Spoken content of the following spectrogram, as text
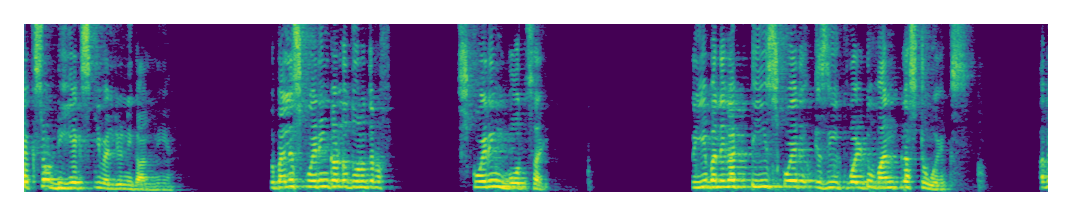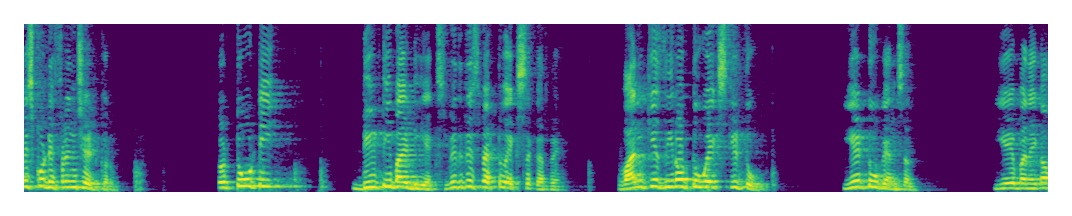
एक्स और एक्स की वैल्यू निकालनी है। तो पहले स्क्वेयरिंग कर लो दोनों तरफ़। स्क्वेयरिंग बोथ साइड तो ये बनेगा t square is equal to one plus two x अब इसको डिफ्रेंशिएट करो। तो two t d t by d x with respect to x कर रहे हैं। वन की ज़ीरो, टू एक्स की टू। ये टू कैंसल ये बनेगा,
